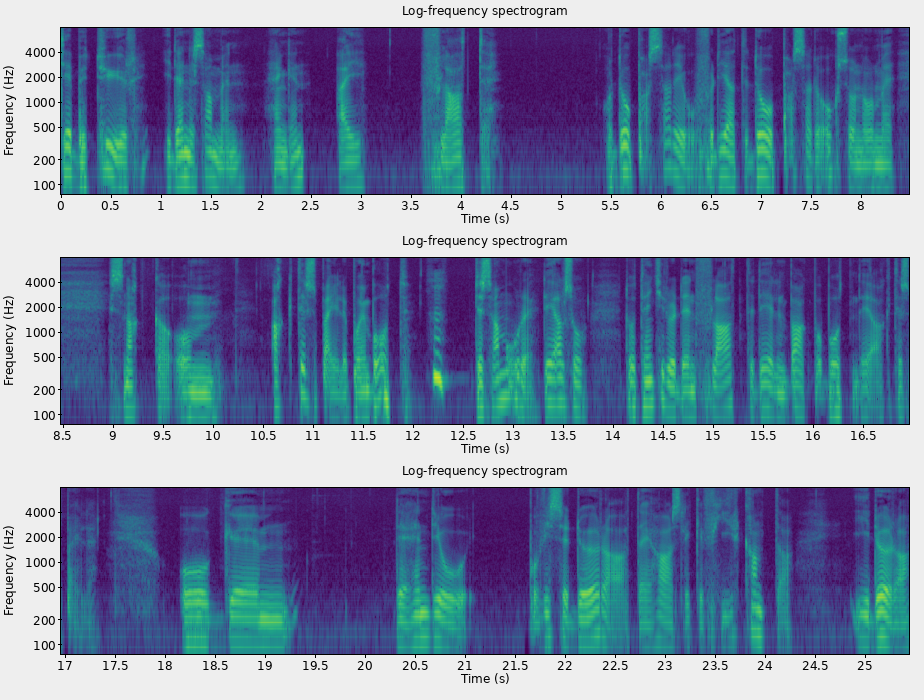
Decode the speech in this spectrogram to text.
det betyr i denne sammenhengen ei flate. Og da passer det jo, fordi at da passer det også når vi snakker om akterspeilet på en båt. Hm det samme ordet. Det er altså, Da tenker du den flate delen bak på båten, det er akterspeilet. Og eh, det hender jo på visse dører at de har slike firkanter i døra,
